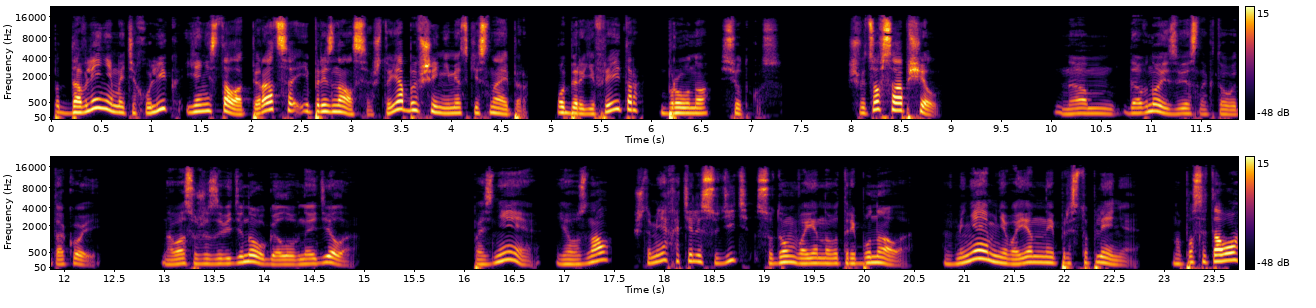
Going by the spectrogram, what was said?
Под давлением этих улик я не стал отпираться и признался, что я бывший немецкий снайпер, обер-ефрейтор Бруно Сюткус. Швецов сообщил: "Нам давно известно, кто вы такой. На вас уже заведено уголовное дело". Позднее я узнал, что меня хотели судить судом военного трибунала, вменяя мне военные преступления. Но после того,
